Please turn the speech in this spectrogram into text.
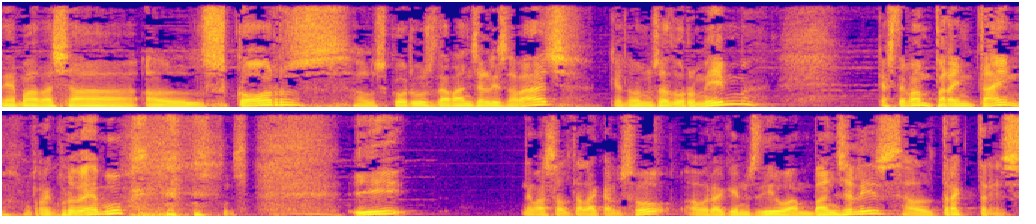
Anem a deixar els cors, els coros d'Evangelis a baix, que no ens adormim que estem en prime time, recordem-ho. I anem a saltar la cançó, a veure què ens diu Evangelis, el track 3.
